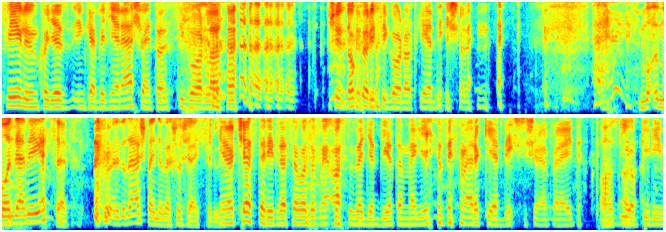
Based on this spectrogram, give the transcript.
félünk, hogy ez inkább egy ilyen ásványtan szigorlat, sőt, doktori szigorlat kérdése lenne. Mo- mondd el még egyszer? Ezek az ásványnevek sose egyszerűek. Én a Chesteritre szavazok, mert azt az egyet bírtam megjegyezni, már a kérdést is elfelejtettem. Az- Az, az- Biopiri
